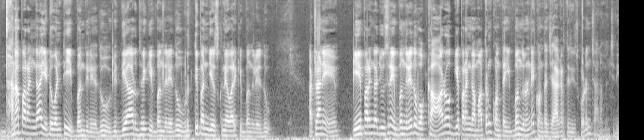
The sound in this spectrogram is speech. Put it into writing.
ధనపరంగా ఎటువంటి ఇబ్బంది లేదు. విద్యార్థులకి ఇబ్బంది లేదు. వృత్తి పని చేసుకునే వారికి ఇబ్బంది లేదు. అట్లానే ఏ పరంగా చూసినా ఇబ్బంది లేదు. ఒక్క ఆరోగ్య పరంగా మాత్రం కొంత ఇబ్బందులు ఉన్నాయి కొంత జాగ్రత్త తీసుకోవడం చాలా మంచిది.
